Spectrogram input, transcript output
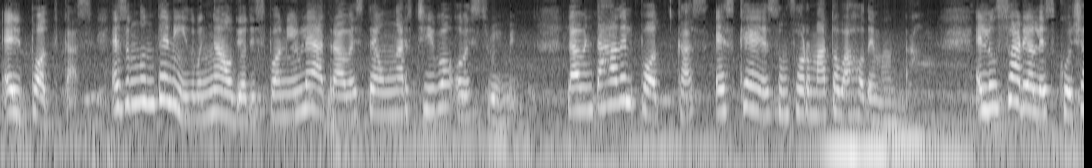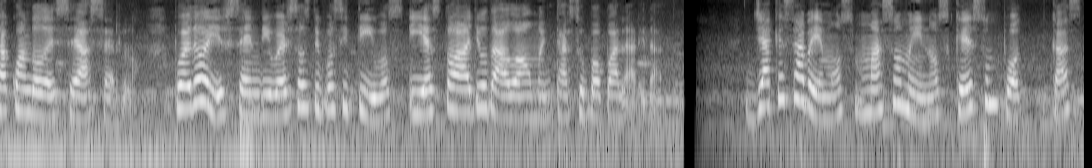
El podcast es un contenido en audio disponible a través de un archivo o streaming. La ventaja del podcast es que es un formato bajo demanda. El usuario lo escucha cuando desea hacerlo. Puede oírse en diversos dispositivos y esto ha ayudado a aumentar su popularidad. Ya que sabemos más o menos qué es un podcast,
